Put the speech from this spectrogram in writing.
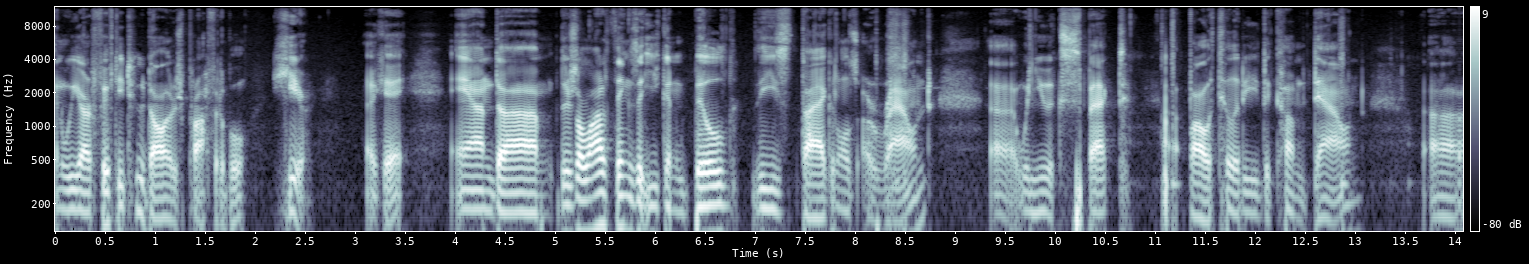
and we are $52 profitable here. Okay, and um, there's a lot of things that you can build these diagonals around uh, when you expect uh, volatility to come down uh,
